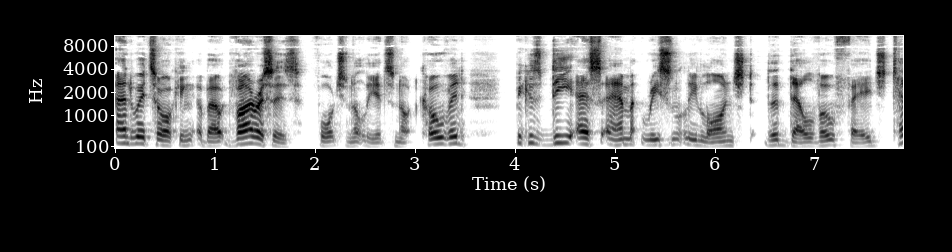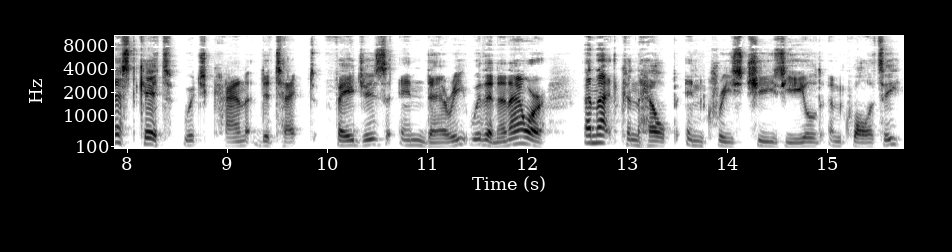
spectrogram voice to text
And we're talking about viruses. Fortunately, it's not COVID, because DSM recently launched the Delvophage test kit, which can detect phages in dairy within an hour. And that can help increase cheese yield and quality.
